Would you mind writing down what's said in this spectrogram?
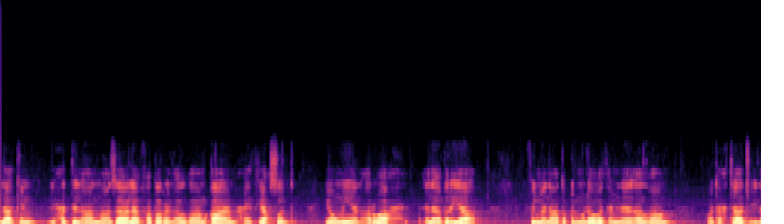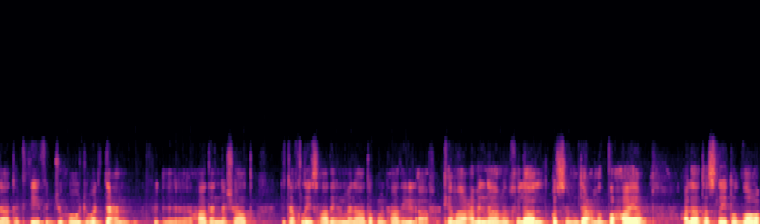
لكن لحد الآن ما زال خطر الألغام قائم حيث يحصد يوميا أرواح الأبرياء في المناطق الملوثة من الألغام وتحتاج إلى تكثيف الجهود والدعم في هذا النشاط لتخليص هذه المناطق من هذه الآفة. كما عملنا من خلال قسم دعم الضحايا على تسليط الضوء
